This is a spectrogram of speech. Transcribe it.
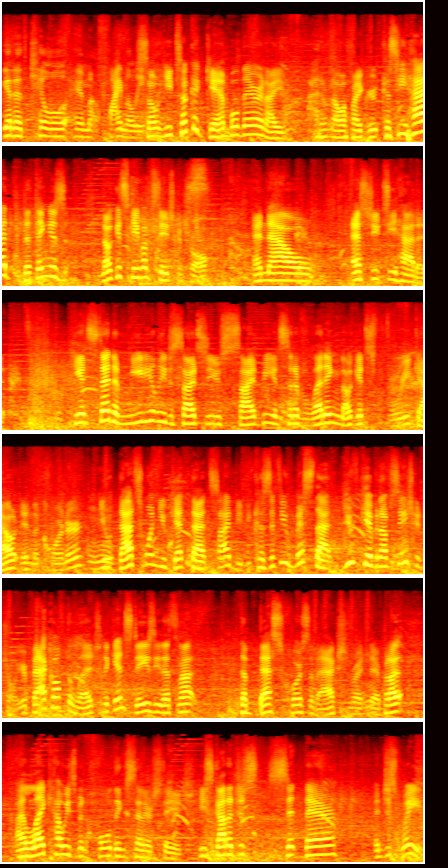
gonna kill him finally. So he took a gamble there, and I, I don't know if I agree because he had the thing is Nuggetz gave up stage control, and now SGT had it. He instead immediately decides to use side B instead of letting Nuggetz freak out in the corner. You, mhm. that's when you get that side B because if you miss that, you've given up stage control. You're back off the ledge, and against Daisy, that's not the best course of action right there. But I, I like how he's been holding center stage. He's got to just sit there and just wait.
